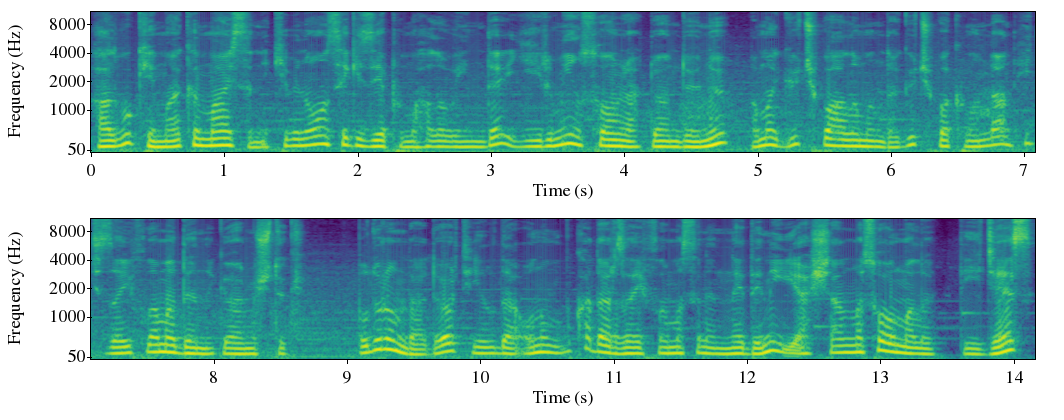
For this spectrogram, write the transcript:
Halbuki Michael Myers'ın 2018 yapımı Halloween'de 20 yıl sonra döndüğünü ama güç bağlamında, güç bakımından hiç zayıflamadığını görmüştük. Bu durumda 4 yılda onun bu kadar zayıflamasının nedeni yaşlanması olmalı diyeceğiz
